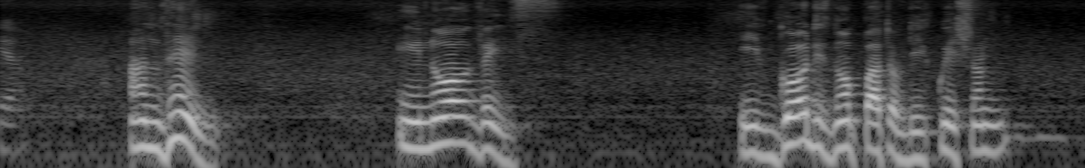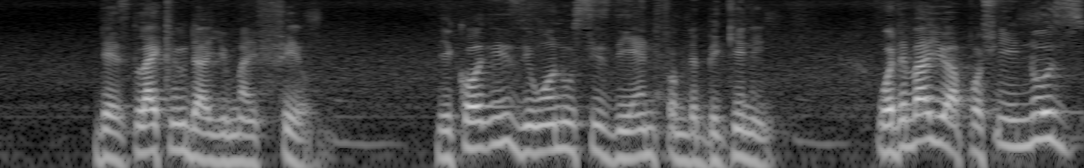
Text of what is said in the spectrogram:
Yeah. And then, in all this, if God is not part of the equation, there's likely that you might fail. Mm-hmm. Because He's the one who sees the end from the beginning. Whatever you are pursuing, He knows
